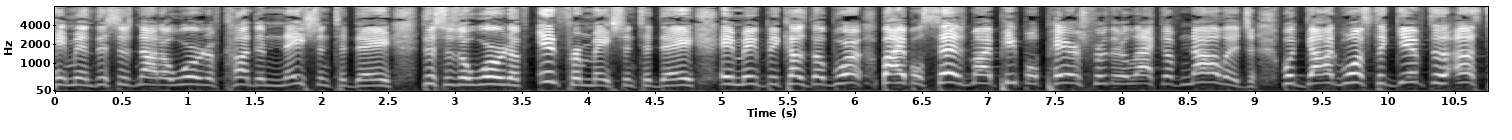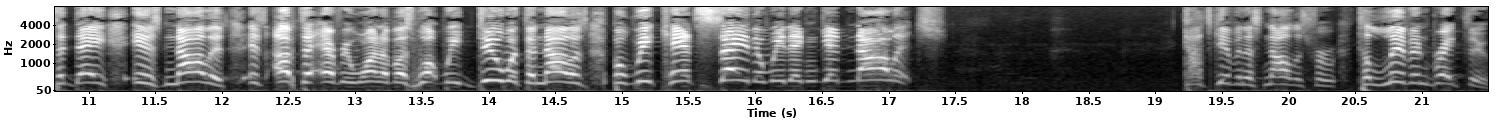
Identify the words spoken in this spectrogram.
Amen. This is not a word of condemnation today. This is a word of information today. Amen. Because the Bible says, My people perish for their lack of knowledge. What God wants to give to us today is knowledge. It's up to every one of us what we do with the knowledge, but we can't say that we didn't get knowledge. God's given us knowledge for to live in breakthrough.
